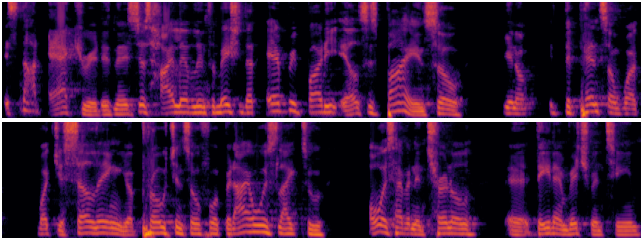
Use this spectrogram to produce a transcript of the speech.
it's not accurate, and it's just high level information that everybody else is buying. So you know, it depends on what what you're selling, your approach, and so forth. But I always like to always have an internal uh, data enrichment team.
